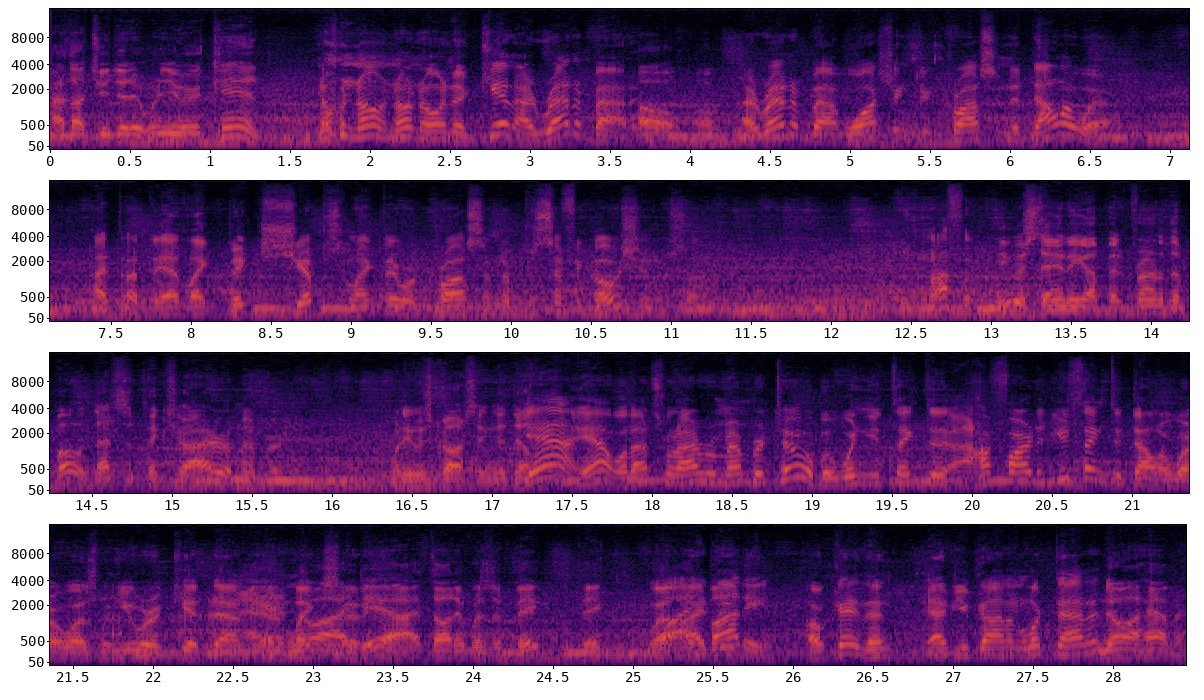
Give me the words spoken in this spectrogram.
I thought you did it when you were a kid. No, no, no, no. And a kid, I read about it. Oh, oh. I read about Washington crossing the Delaware. I thought they had like big ships, like they were crossing the Pacific Ocean or something. It was nothing. He was standing up in front of the boat. That's the picture I remember when he was crossing the Delaware. Yeah, yeah. Well, that's what I remember too. But when you think that, how far did you think the Delaware was when you were a kid down I here had in Lake no City? idea. I thought it was a big, big, Well, I wide did- body. Okay, then have you gone and looked at it? No, I haven't.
